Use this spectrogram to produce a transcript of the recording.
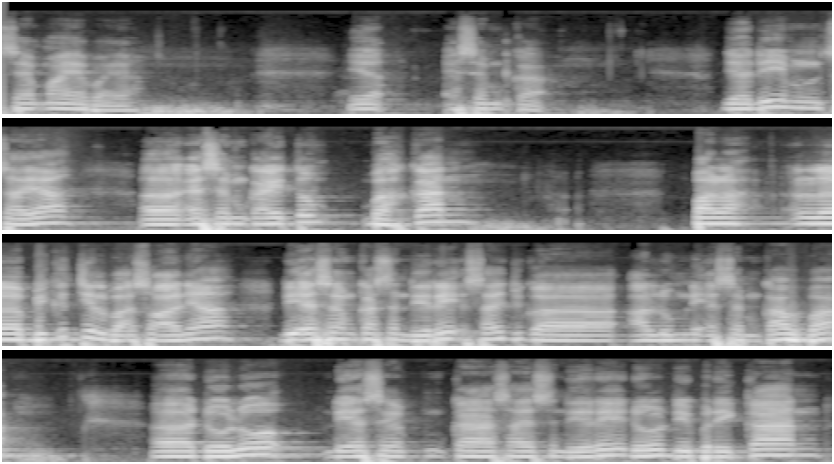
SMA ya, Pak ya. Ya, SMK. Jadi menurut saya uh, eh, SMK itu bahkan pala lebih kecil pak soalnya di SMK sendiri saya juga alumni SMK pak uh, dulu di SMK saya sendiri dulu diberikan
